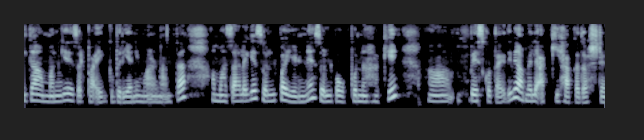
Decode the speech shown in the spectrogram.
ಈಗ ಅಮ್ಮನಿಗೆ ಸ್ವಲ್ಪ ಎಗ್ ಬಿರಿಯಾನಿ ಮಾಡೋಣ ಅಂತ. ಆ ಮಸಾಲೆಗೆ ಸ್ವಲ್ಪ ಎಣ್ಣೆ, ಸ್ವಲ್ಪ ಉಪ್ಪನ್ನ ಹಾಕಿ ಬೇಯಿಸ್ಕೊತಾ ಇದ್ದೀವಿ ಆಮೇಲೆ ಅಕ್ಕಿ ಹಾಕೋದು ಅಷ್ಟೇ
